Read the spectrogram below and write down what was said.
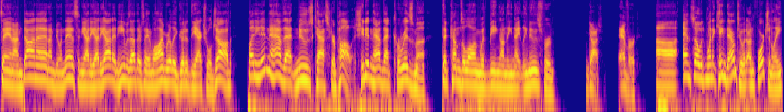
saying, "I'm Donna, and I'm doing this, and yada yada yada." And he was out there saying, "Well, I'm really good at the actual job." But he didn't have that newscaster polish. He didn't have that charisma that comes along with being on the nightly news for gosh, ever. Uh, and so when it came down to it, unfortunately,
